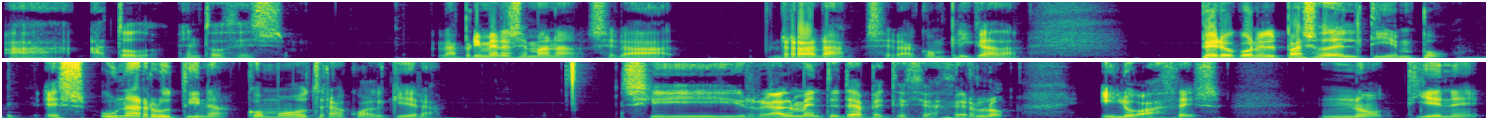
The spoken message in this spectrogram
a, a todo. Entonces, la primera semana será rara, será complicada, pero con el paso del tiempo es una rutina como otra cualquiera si realmente te apetece hacerlo y lo haces, no tiene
